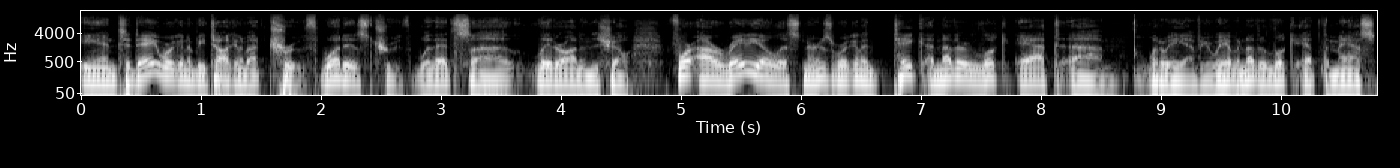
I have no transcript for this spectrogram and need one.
And today we're going to be talking about truth. What is truth? Well, that's uh, later on in the show. For our radio listeners, we're going to take another look at um, what do we have here? We have another look at the Mass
